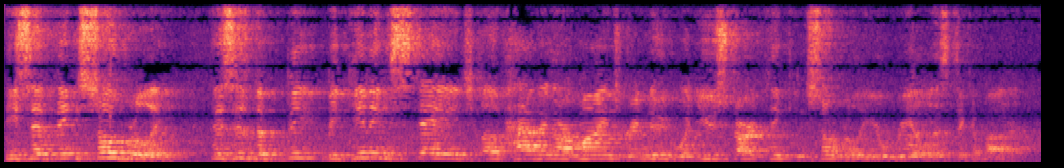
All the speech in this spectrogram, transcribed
He said, think soberly. This is the be- beginning stage of having our minds renewed. When you start thinking soberly, you're realistic about it.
